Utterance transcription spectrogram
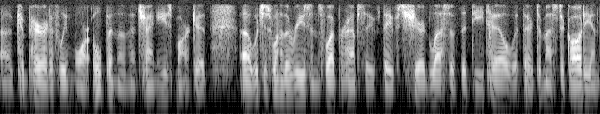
uh, comparatively more open than the Chinese market, uh, which is one of the reasons why perhaps they've, they've shared less of the detail with their domestic audience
